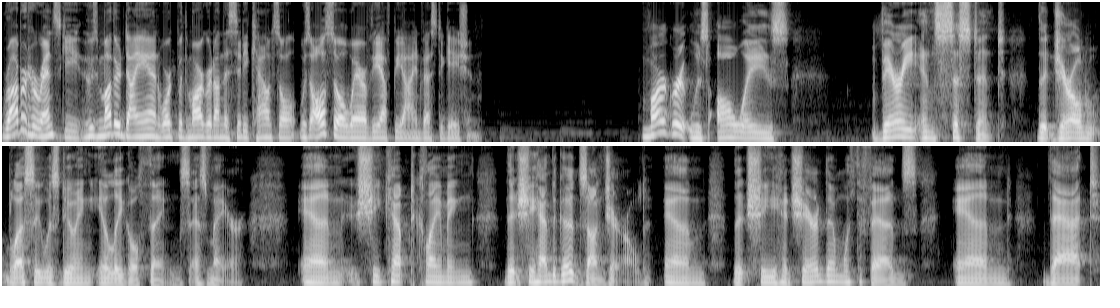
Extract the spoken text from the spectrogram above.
Robert Herensky, whose mother Diane worked with Margaret on the city council, was also aware of the FBI investigation. Margaret was always very insistent that Gerald Blessey was doing illegal things as mayor. And she kept claiming that she had the goods on Gerald and that she had shared them with the feds and that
